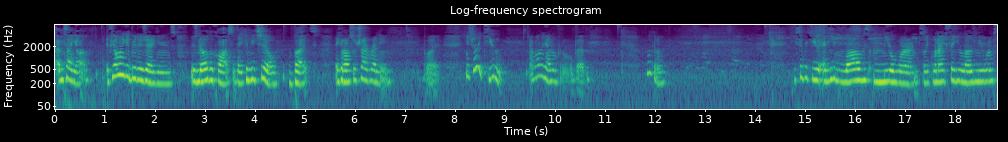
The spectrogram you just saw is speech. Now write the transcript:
I'm telling y'all, if y'all want to get bearded dragons, there's no the cost. They can be chill, but they can also try running. But he's really cute. I've only had him for a little bit. Look at him. He's super cute and he loves mealworms. Like when I say he loves mealworms,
